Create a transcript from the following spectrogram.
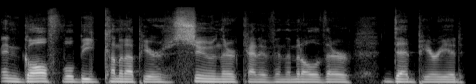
and golf will be coming up here soon. They're kind of in the middle of their dead period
